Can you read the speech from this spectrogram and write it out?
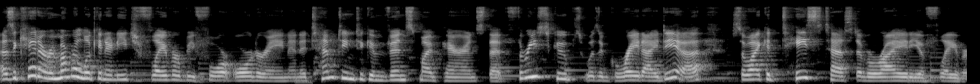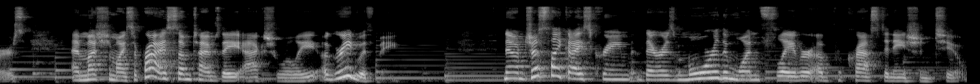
As a kid, I remember looking at each flavor before ordering and attempting to convince my parents that three scoops was a great idea so I could taste test a variety of flavors. And much to my surprise, sometimes they actually agreed with me. Now, just like ice cream, there is more than one flavor of procrastination, too.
